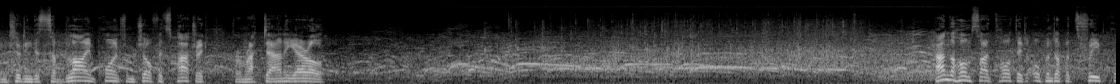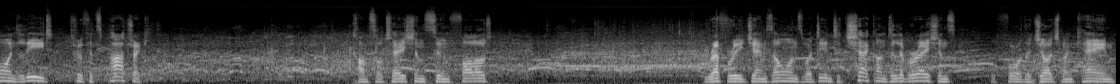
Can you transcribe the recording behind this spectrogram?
including this sublime point from Joe Fitzpatrick from Rathdowney Errill. And the home side thought they'd opened up a three point lead through Fitzpatrick. Consultation soon followed. Referee James Owens went in to check on deliberations before the judgment came.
